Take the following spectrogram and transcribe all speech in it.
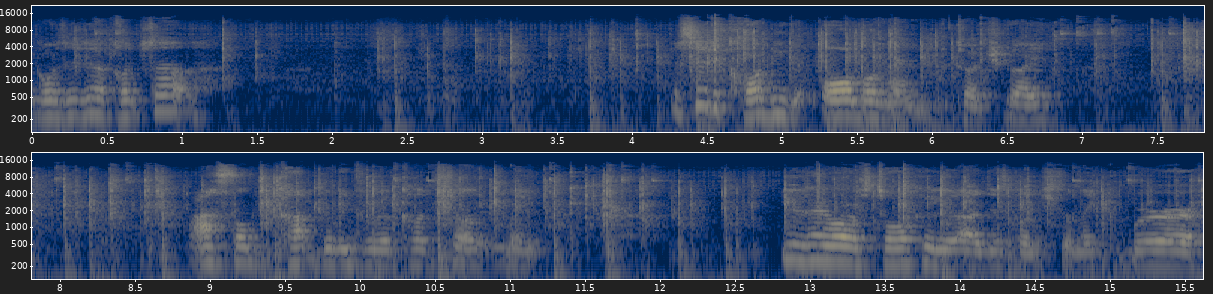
God, did I clip that? This is recorded all along Twitch, guys. I still can't believe we clipped that, like... Even though I was talking, I just clipped it, like, bruh.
